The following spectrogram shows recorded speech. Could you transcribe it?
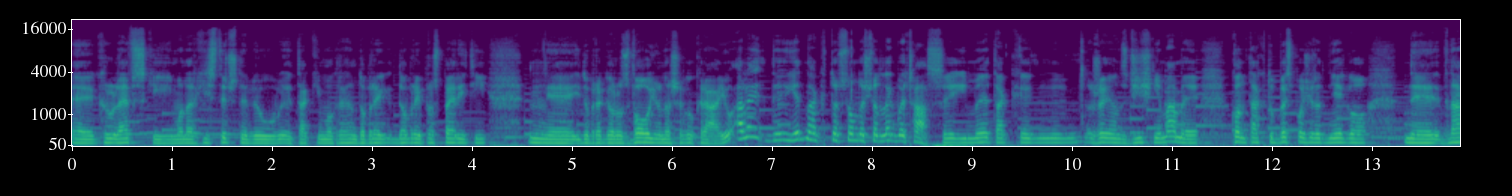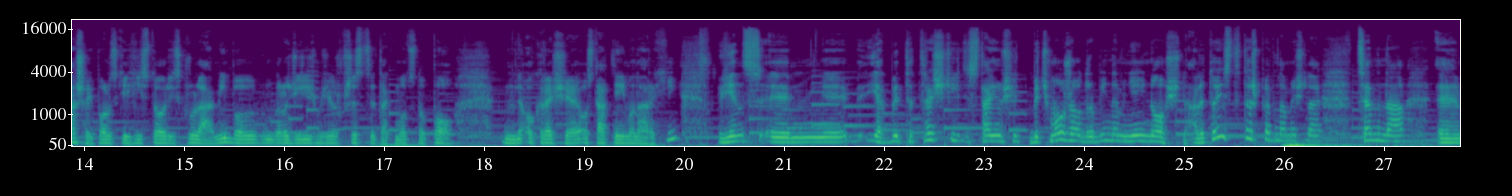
e, królewski i monarchistyczny był takim okresem dobrej, dobrej prosperity mm, e, i dobrego rozwoju naszego kraju, ale jednak to są dość odległe czasy i my tak żyjąc dziś nie mamy kontaktu bezpośredniego w naszej polskiej historii z królami, bo rodziliśmy się już wszyscy tak mocno po mm, okresie ostatniej monarchii, więc jakby te treści stają się być może odrobinę mniej nośne, ale to jest też pewna, myślę, cenna e,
